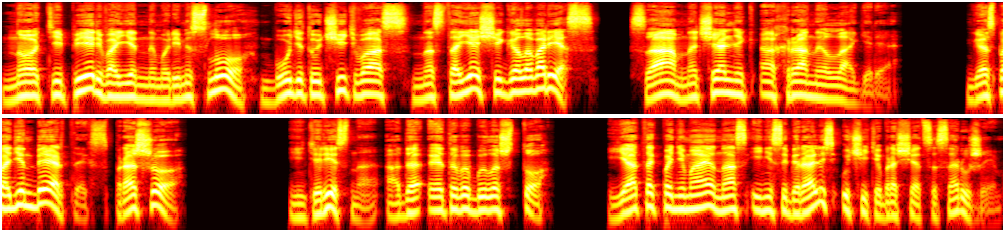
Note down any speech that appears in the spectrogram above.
но теперь военному ремеслу будет учить вас настоящий головорез, сам начальник охраны лагеря. Господин Бертекс, прошу». Интересно, а до этого было что? Я так понимаю, нас и не собирались учить обращаться с оружием.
